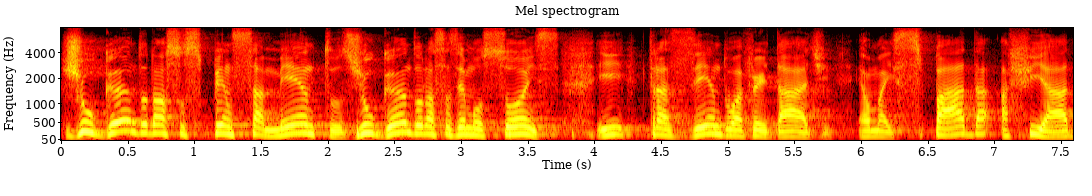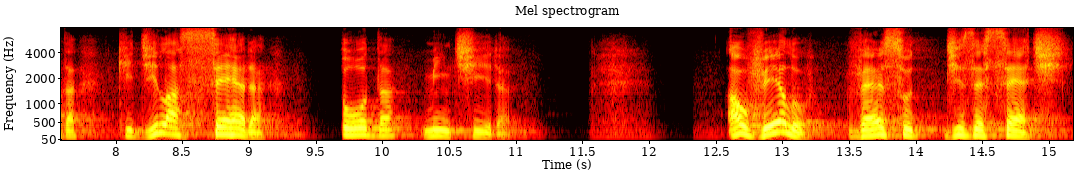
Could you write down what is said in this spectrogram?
julgando nossos pensamentos, julgando nossas emoções e trazendo a verdade. É uma espada afiada que dilacera toda mentira. Ao vê-lo, verso 17:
